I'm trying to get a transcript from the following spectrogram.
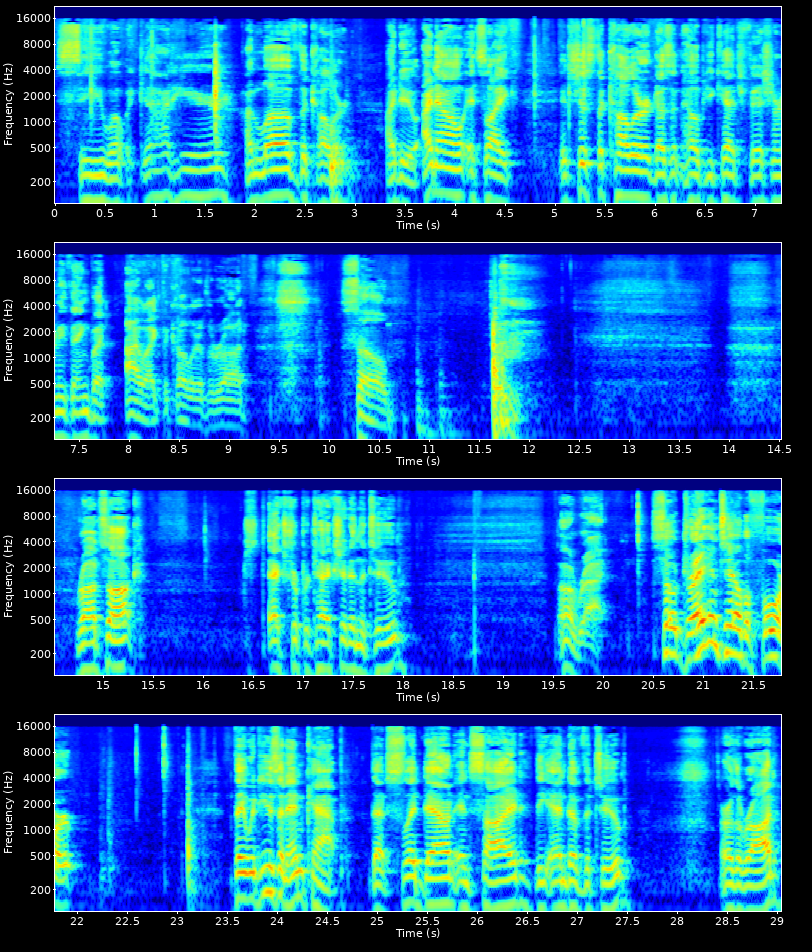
See what we got here. I love the color. I do. I know it's like it's just the color. It doesn't help you catch fish or anything, but I like the color of the rod. So Rod sock, just extra protection in the tube. All right. So Dragon Tail before, they would use an end cap that slid down inside the end of the tube or the rod.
